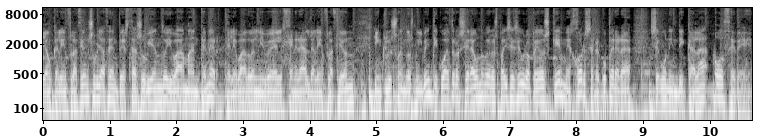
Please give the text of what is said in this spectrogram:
y aunque la inflación subyacente está subiendo y va a mantener elevado el nivel general de la inflación, incluso en 2024 será uno de los países europeos que mejor se recuperará, según indica la OCDE.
